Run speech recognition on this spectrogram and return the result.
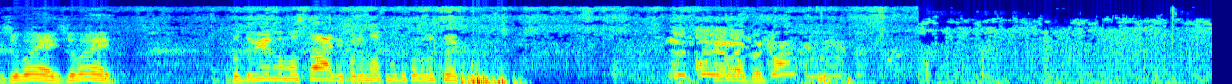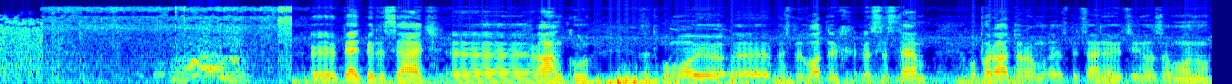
Живий, живий. В задовільному стані, переносимо до квадроциклу. Слідкує викликав. Е, 5.50 е, ранку за допомогою е, безпілотних систем оператором е, спеціального авіаційного загону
